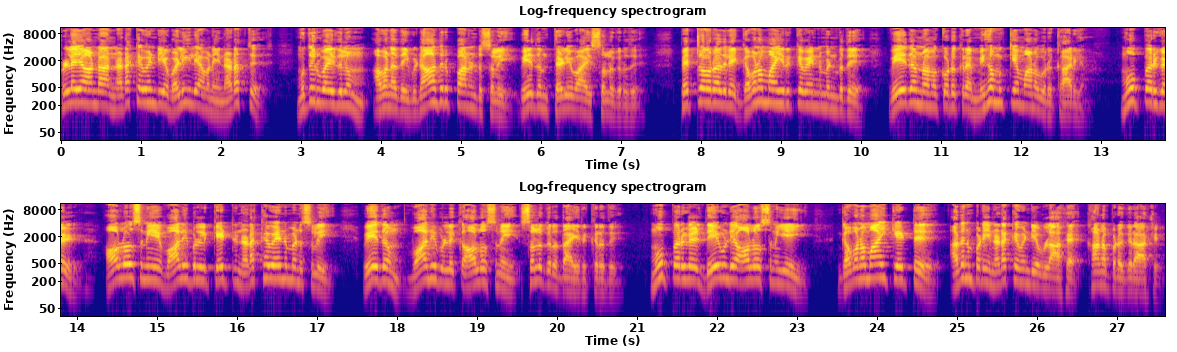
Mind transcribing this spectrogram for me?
பிள்ளையாண்டான் நடக்க வேண்டிய வழியிலே அவனை நடத்து. முதிர் வயதிலும் அவன் அதை விடாதிருப்பான் என்று சொல்லி வேதம் தெளிவாய் சொல்லுகிறது. பெற்றோர் அதிலே கவனமாய் இருக்க வேண்டும் என்பது வேதம் நமக்கு கொடுக்கிற மிக முக்கியமான ஒரு காரியம். மூப்பர்கள் ஆலோசனையை வாலிபர்கள் கேட்டு நடக்க வேண்டும் என்று சொல்லி வேதம் வாலிபர்களுக்கு ஆலோசனை சொல்லுகிறதா இருக்கிறது. மூப்பர்கள் தேவனுடைய ஆலோசனையை கவனமாய் கேட்டு அதன்படி நடக்க வேண்டியவர்களாக காணப்படுகிறார்கள்.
